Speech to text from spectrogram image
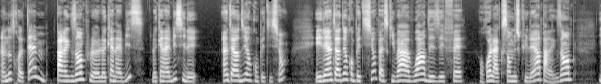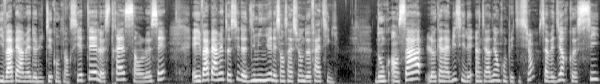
Un autre thème, par exemple le cannabis. Le cannabis, il est interdit en compétition. Et il est interdit en compétition parce qu'il va avoir des effets relaxants musculaires, par exemple, il va permettre de lutter contre l'anxiété, le stress, ça on le sait. Et il va permettre aussi de diminuer les sensations de fatigue. Donc en ça, le cannabis, il est interdit en compétition. Ça veut dire que si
